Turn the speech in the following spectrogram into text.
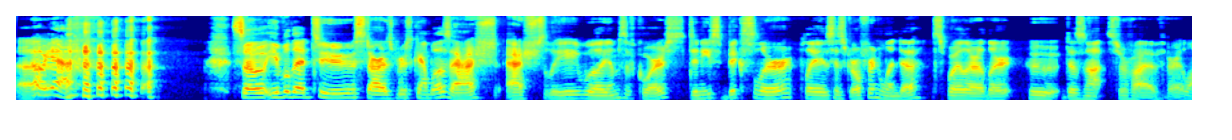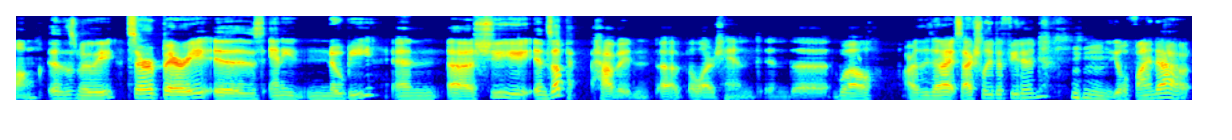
Uh, Oh, yeah. so Evil Dead 2 stars Bruce Campbell as Ash, Ashley Williams, of course. Denise Bixler plays his girlfriend Linda, spoiler alert, who does not survive very long in this movie. Sarah Berry is Annie Knowby, and uh, she ends up having uh, a large hand in the, well, are the Deadites actually defeated? You'll find out.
